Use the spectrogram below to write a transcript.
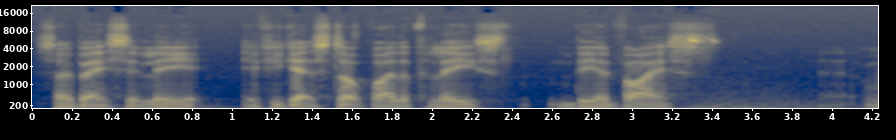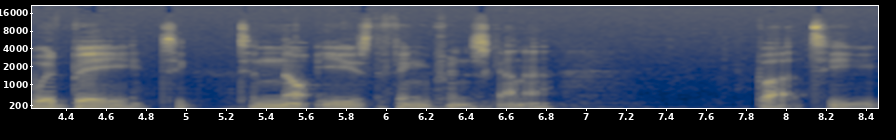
So basically, if you get stopped by the police, the advice would be to to not use the fingerprint scanner, but to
